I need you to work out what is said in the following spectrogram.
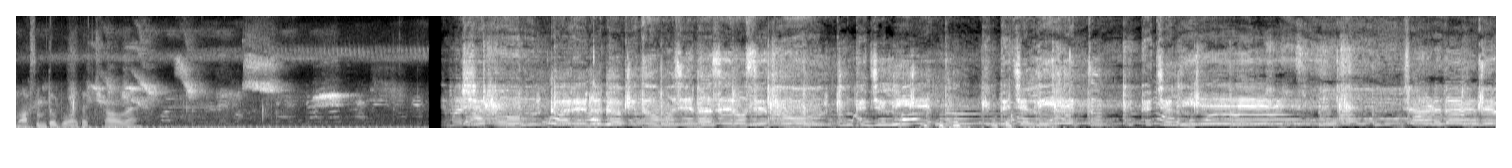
मौसम तो बहुत अच्छा हुआ है। मशहूर करना तो मुझे नज़रों से दूर कितने चलिए तू कितने चलिए तू कितने चलिए जानदा है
